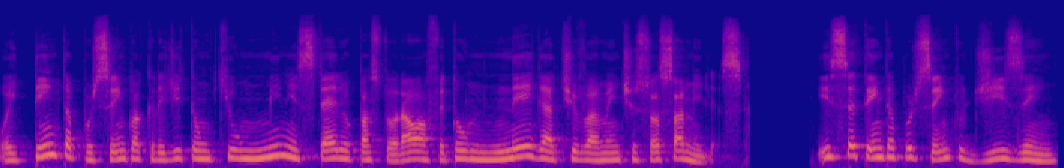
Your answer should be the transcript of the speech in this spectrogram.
80% acreditam que o ministério pastoral afetou negativamente suas famílias. E 70% dizem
